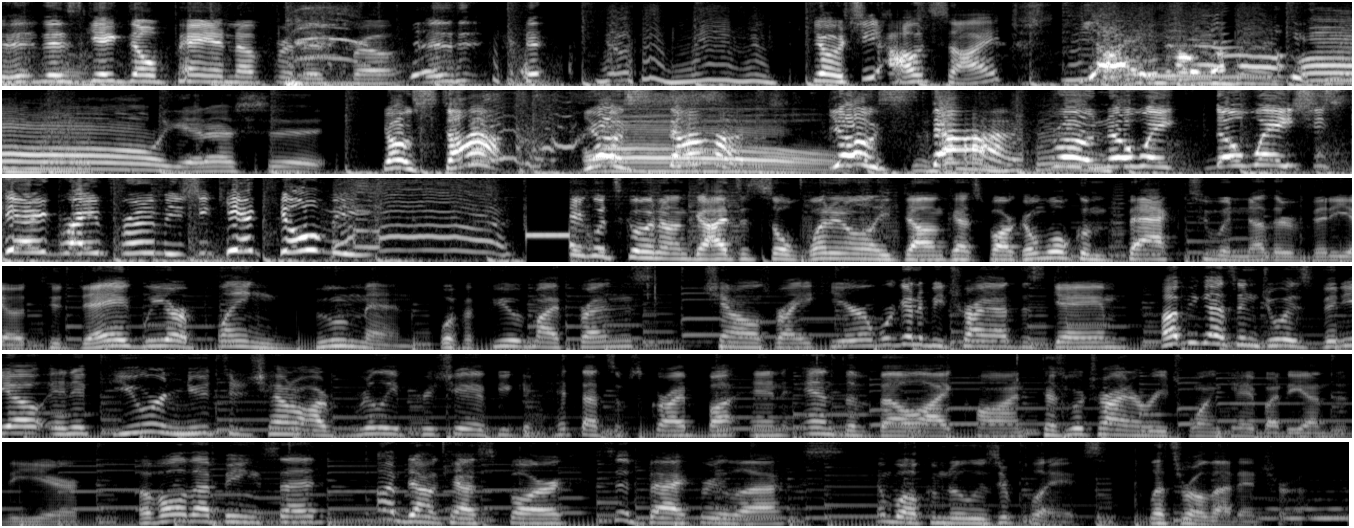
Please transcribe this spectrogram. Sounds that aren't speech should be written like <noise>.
Th- This gig don't pay enough for this, bro. <laughs> This- Yo, he's leaving. Yo, is she outside? Oh, yeah, that's it. Yo, stop! Yo, Oh. stop! Yo, stop! Bro, no way, no way! She's standing right in front of me. She can't kill me. Hey, what's going on, guys? It's the one and only Downcast Spark, and welcome back to another video. Today, we are playing Boo Men with a few of my friends' channels right here. We're gonna be trying out this game. Hope you guys enjoy this video, and if you are new to the channel, I'd really appreciate if you could hit that subscribe button and the bell icon, because we're trying to reach 1K by the end of the year. Of all that being said, I'm Downcast Spark. Sit back, relax, and welcome to Loser Plays. Let's roll that intro.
